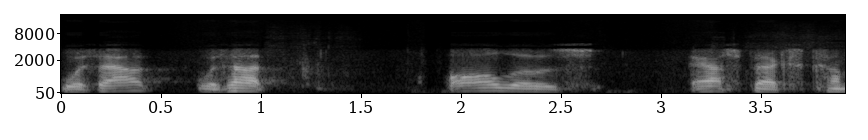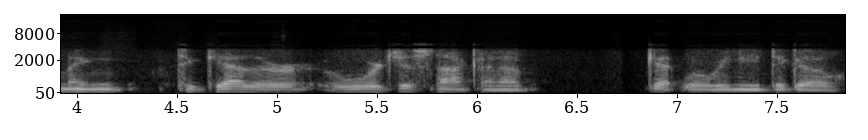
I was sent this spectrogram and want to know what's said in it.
without without all those aspects coming together, we're just not going to get where we need to go.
